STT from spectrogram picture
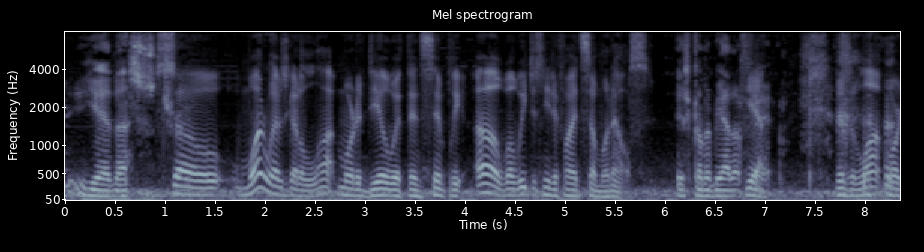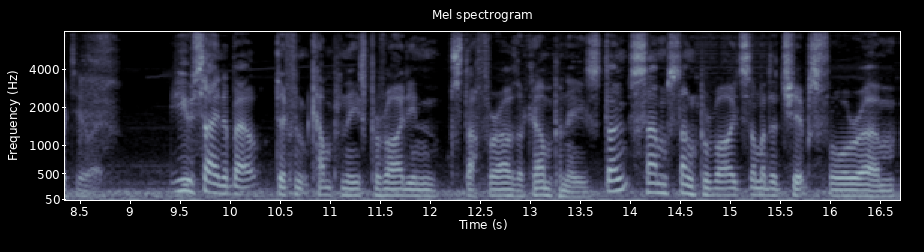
Yeah, that's true. So OneWeb's got a lot more to deal with than simply, oh, well, we just need to find someone else. It's got to be able to Yeah. fit. There's a lot more to it. You were saying about different companies providing stuff for other companies. Don't Samsung provide some of the chips for um,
